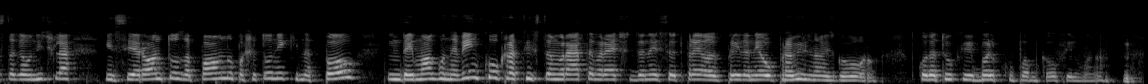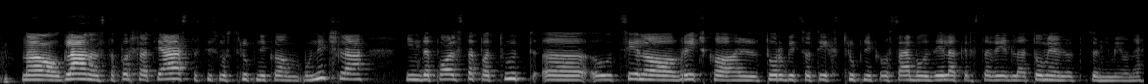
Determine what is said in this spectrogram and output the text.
sta ga uničila in si je Ron to zapomnil, pa še to neki na pol in da je mogel ne vem kolikrat tistem vratem reči, da naj se odprejo, preden je pravilno izgovoril. Tako da tukaj bolj kupam, kot v filmu. No, no v glavnem sta prišla tja, sta s tistim strupnikom uničila. In da pol sta pa tudi uh, celo vrečko ali torbico teh strupnikov sabo vzela, ker sta vedela, to mi je bilo tudi zanimivo, ne?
